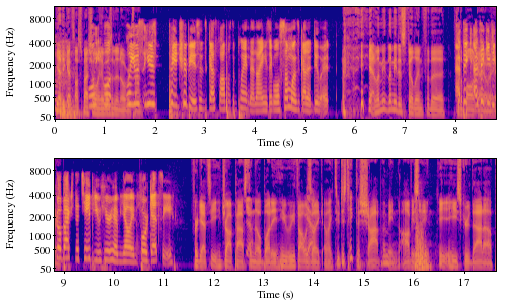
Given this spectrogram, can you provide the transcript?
Yeah, the Getzlaff special, Well, and it well- wasn't an overtime. Well, he was he was paid tribute since Getzlaff wasn't playing that night. He's like, well, someone's got to do it. yeah, let me let me just fill in for the. For I the think I think if you here. go back to the tape, you hear him yelling for Getsy. For. He dropped past Yeah. to nobody. Who he thought was Yeah. like, I'm like, dude, just take the shot. I mean, obviously he, he screwed that up,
